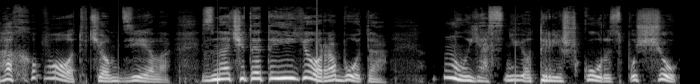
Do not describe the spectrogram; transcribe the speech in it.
«Ах, вот в чем дело! Значит, это ее работа! Ну, я с нее три шкуры спущу!»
